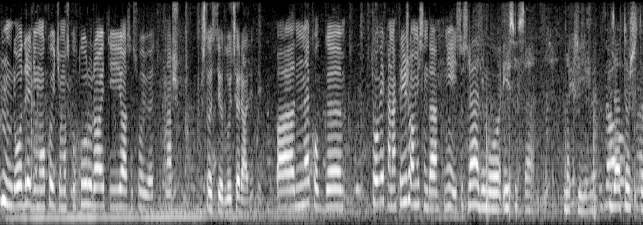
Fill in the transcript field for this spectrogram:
odredimo koju ćemo skulpturu raditi i ja sam svoju eto, našu. Što si odlučio raditi? Pa nekog e, čovjeka na križu, a mislim da nije Isus. Radimo Isusa na križu. Zato što,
